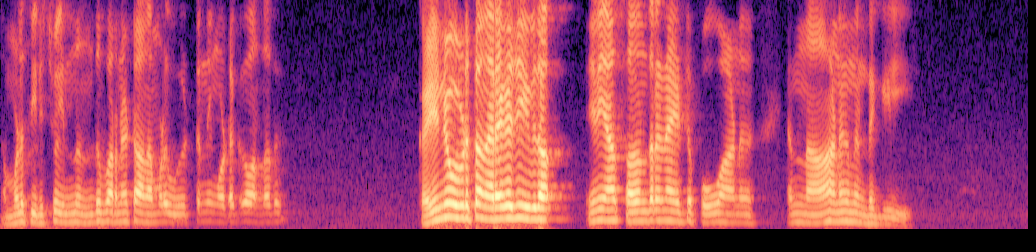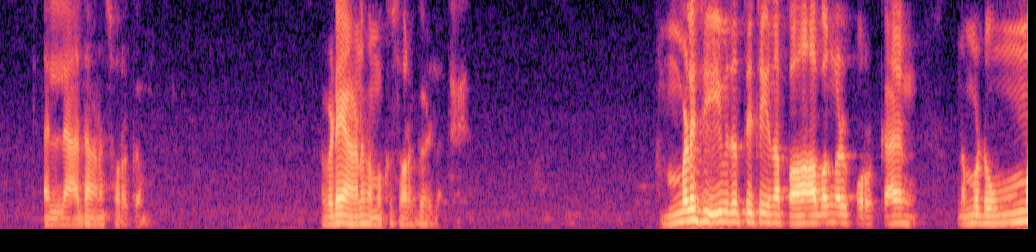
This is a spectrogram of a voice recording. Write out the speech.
നമ്മൾ തിരിച്ചു? ഇന്ന് എന്ത് പറഞ്ഞിട്ടാ നമ്മൾ വീട്ടിൽ നിന്ന് ഇങ്ങോട്ടേക്ക് വന്നത്? കഴിഞ്ഞു ഇവിടുത്തെ നരക ജീവിതം ഇനി ആ സ്വതന്ത്രനായിട്ട് പോവാണ് എന്നാണ് എന്നുണ്ടെങ്കിൽ അല്ല അതാണ് സ്വർഗം അവിടെയാണ് നമുക്ക് സ്വർഗമുള്ളത് നമ്മൾ ജീവിതത്തിൽ ചെയ്യുന്ന പാപങ്ങൾ പൊറുക്കാൻ നമ്മുടെ ഉമ്മ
